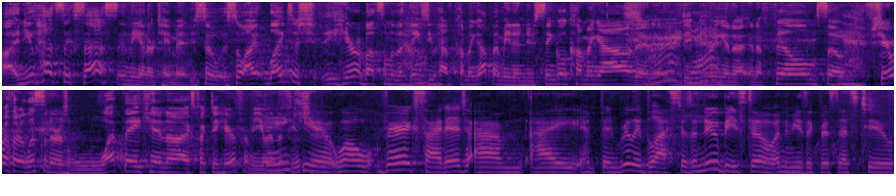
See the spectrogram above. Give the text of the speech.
Uh, and you've had success in the entertainment. So so I'd like to sh- hear about some of the things you have coming up. I mean, a new single coming out sure, and debuting yes. in, a, in a film. So yes. share with our listeners what they can uh, expect to hear from you Thank in the future. Thank you. Well, very excited. Um, I have been really blessed as a newbie still in the music business to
